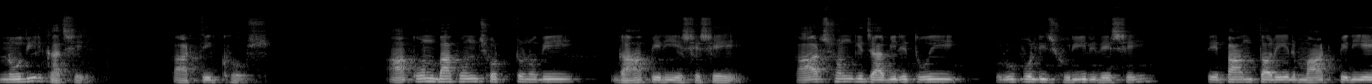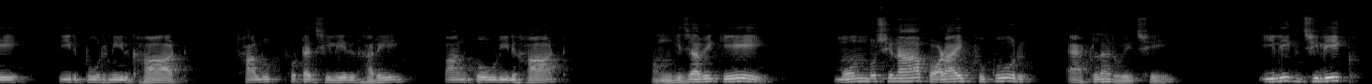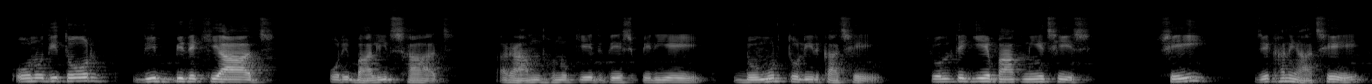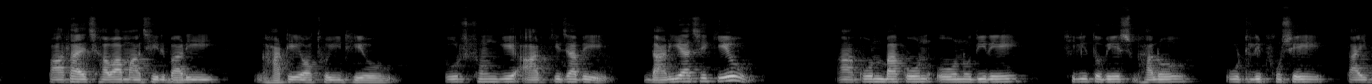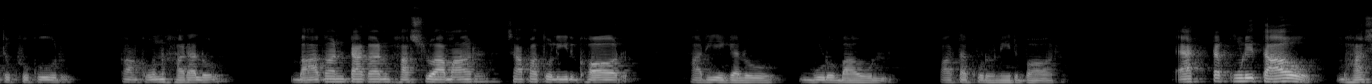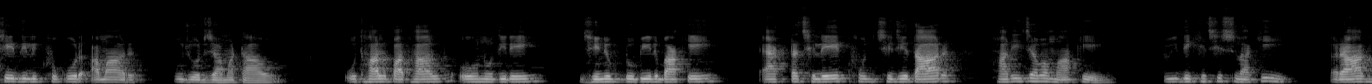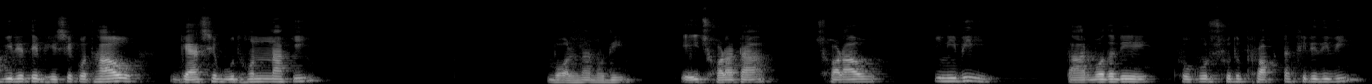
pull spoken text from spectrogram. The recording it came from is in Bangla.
নদীর কাছে, কার্তিক ঘোষ। আকন বাকন ছোট্ট নদী, গা পেরিয়ে শেষে, কার সঙ্গে যাবি রে তুই রূপলি ঝুরির দেশে? তেপান্তরের মাঠ পেরিয়ে তীরপূর্ণির ঘাট, শালুক ফোটা ঝিলের ধারে পানকৌড়ির হাট। সঙ্গে যাবে কে? মন বসে না পড়ায় খুকুর, একলা রয়েছে। ইলিক ঝিলিক, ও নদী তোর দিব্যি দেখি আজ, পরে বালির সাজ। রামধনুকের দেশ পেরিয়ে ডুমুরতলির কাছে। চলতে গিয়ে বাঁক নিয়েছিস, সেই যেখানে আছে। পাতায় ছাওয়া মাঝির বাড়ি, ঘাটে অথই ঢেউ। তোর সঙ্গে আর কে যাবে? দাঁড়িয়ে আছে কেউ? আঁকন বাকন ও নদীরে, ছিলি তো বেশ ভালো। উঠলি ফুঁসে, তাই তো খুকুর। কাঁকন হারালো। বাগান টাগান ভাসলো আমার, চাঁপাতলির ঘর, হারিয়ে গেল বুড়ো বাউল, পাতা কুড়োনির বর। একটা কুঁড়ে তাও ভাসিয়ে দিলি খুকুর আমার পুজোর জামাটাও। উথাল পাথাল ও নদীরে ঝিনুক ডুবির বাঁকে, একটা ছেলে খুঁজছে যে তার হারিয়ে যাওয়া মাকে। তুই দেখেছিস নাকি? রাত বিরেতে ভেসে কোথাও গেছে বুধন নাকি? বল না নদী। এই ছড়াটা ছড়াও কি নিবি? তার বদলে খুকুর শুধু ফ্রকটা ফিরে দিবি?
